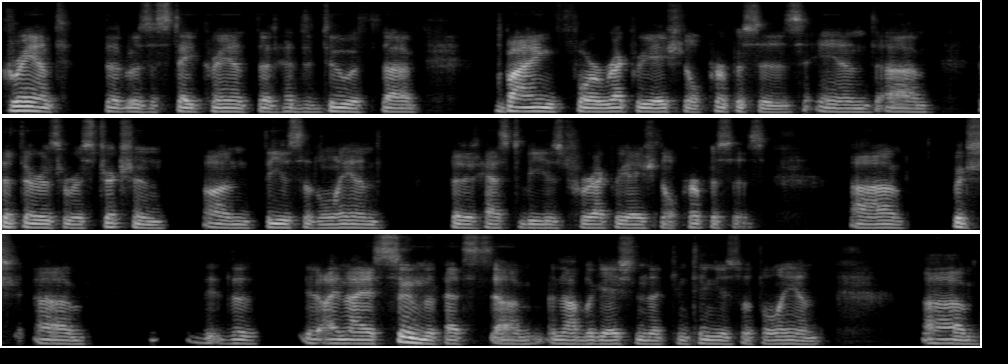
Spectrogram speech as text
grant that was a state grant that had to do with uh, buying for recreational purposes, and um, that there is a restriction on the use of the land that it has to be used for recreational purposes. Um, which um, the, the and I assume that that's um, an obligation that continues with the land. Um,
